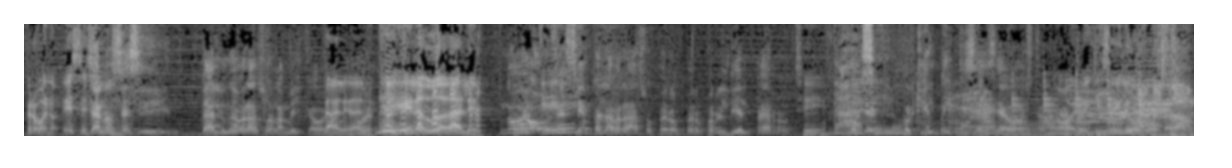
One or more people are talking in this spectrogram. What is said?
Pero bueno, ese es Ya no un- sé si darle un abrazo a la Milka hoy. Dale, dale. ¿Por qué? Ante la duda, dale. No, ¿Por o sea, siempre el abrazo, pero, pero por el Día del Perro. Sí. Porque, Dáselo. porque es el 26 de agosto. No, el 26 le volvió a dar.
